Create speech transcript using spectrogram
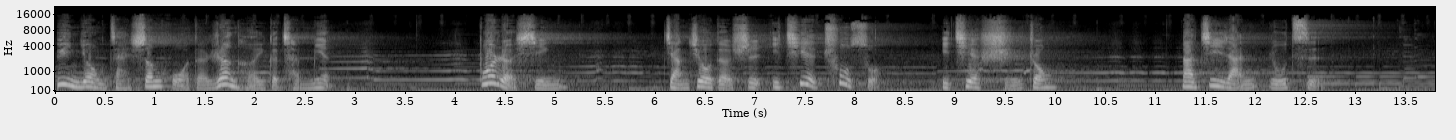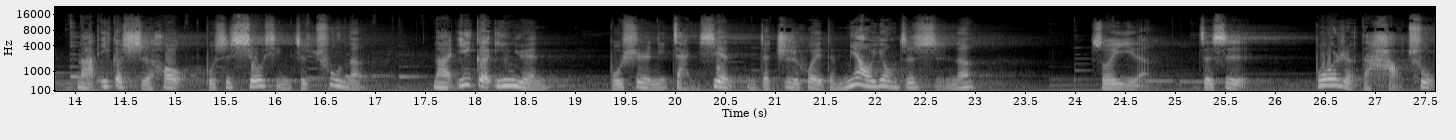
运用在生活的任何一个层面。般若行讲究的是一切处所、一切时中。那既然如此，哪一个时候不是修行之处呢？哪一个因缘不是你展现你的智慧的妙用之时呢？所以呢，这是般若的好处，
